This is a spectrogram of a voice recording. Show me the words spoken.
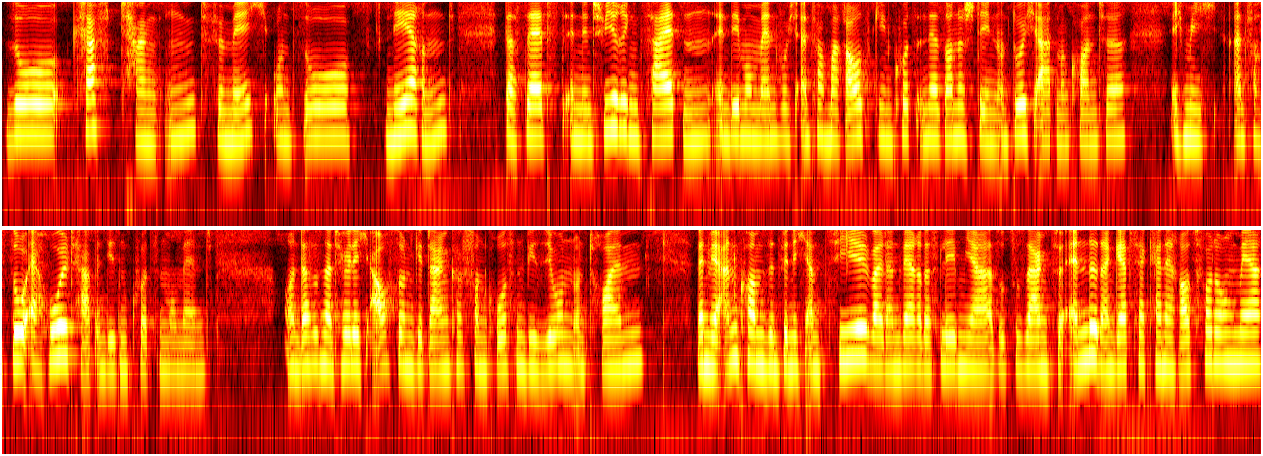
so krafttankend für mich und so nährend, dass selbst in den schwierigen Zeiten, in dem Moment, wo ich einfach mal rausgehen, kurz in der Sonne stehen und durchatmen konnte, ich mich einfach so erholt habe in diesem kurzen Moment. Und das ist natürlich auch so ein Gedanke von großen Visionen und Träumen. wenn wir ankommen, sind wir nicht am Ziel, weil dann wäre das Leben ja sozusagen zu Ende, dann gäbe es ja keine Herausforderungen mehr,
